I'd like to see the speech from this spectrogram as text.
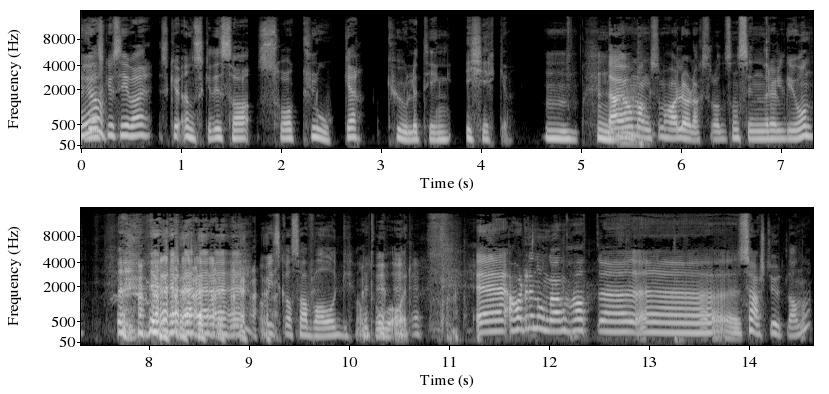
Det jeg skulle si var, jeg skulle ønske de sa så kloke, kule ting i kirken. Mm. Mm. Det er jo mange som har Lørdagsrådet som sin religion. og vi skal også ha valg om to år. Eh, har dere noen gang hatt eh, kjæreste i utlandet?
